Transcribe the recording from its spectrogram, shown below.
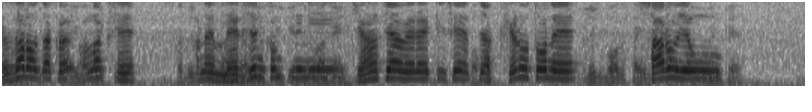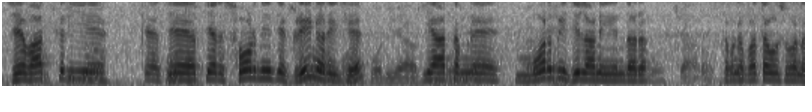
નજારો દાખલ અલગ છે. અને મેગઝીન કંપનીની જ્યાં જ્યાં વેરાયટી છે ત્યાં ખેડૂતોને સારું એવું જે વાત કરીએ કે જે અત્યારે છોડની જે ગ્રીનરી છે એ આ તમને મોરબી જિલ્લાની અંદર તમને બતાવું છું. અને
